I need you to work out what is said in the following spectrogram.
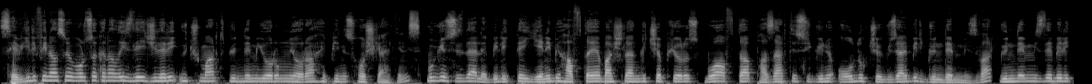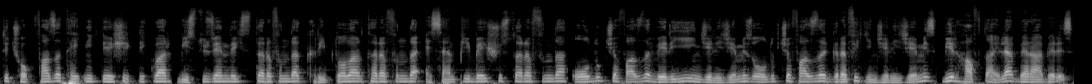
Sevgili Finans ve Borsa kanalı izleyicileri 3 Mart gündemi yorumluyor'a hepiniz hoş geldiniz. Bugün sizlerle birlikte yeni bir haftaya başlangıç yapıyoruz. Bu hafta pazartesi günü oldukça güzel bir gündemimiz var. Gündemimizle birlikte çok fazla teknik değişiklik var. BIST 100 endeksi tarafında, kriptolar tarafında, S&P 500 tarafında oldukça fazla veriyi inceleyeceğimiz, oldukça fazla grafik inceleyeceğimiz bir haftayla beraberiz.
